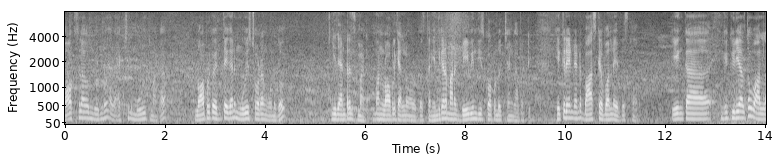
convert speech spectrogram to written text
బాక్స్ లాగా ఉంది ఉండే అది యాక్చువల్లీ మూవీకి మాట లోపలికి వెళ్తే కానీ మూవీస్ చూడడానికి ఉండదు. ఇది ఎంట్రన్స్ మాట మనం లోపలికి వెళ్ళడం వస్తాను. ఎందుకంటే మనకు బేబీని తీసుకోకుండా వచ్చాం కాబట్టి. ఇక్కడ ఏంటంటే బాస్కెట్బాల్ నేర్పిస్తున్నారు. ఇంకా ఇంకా కిరియాలతో వాళ్ళ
